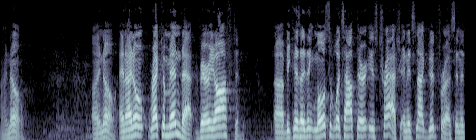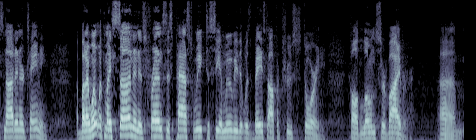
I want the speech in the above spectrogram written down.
I know. I know. And I don't recommend that very often uh, because I think most of what's out there is trash and it's not good for us and it's not entertaining. But I went with my son and his friends this past week to see a movie that was based off a true story called Lone Survivor. Um,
